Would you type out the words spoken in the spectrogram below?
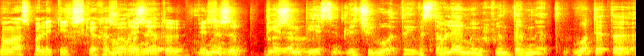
Ну, у нас политических Ну, особо мы же, нету песен. мы же пишем наверное. песни для чего-то и выставляем их в интернет. Вот это,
